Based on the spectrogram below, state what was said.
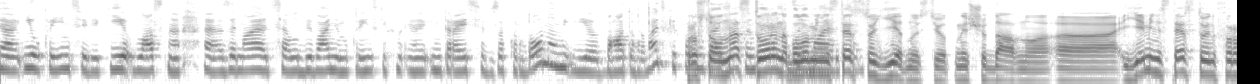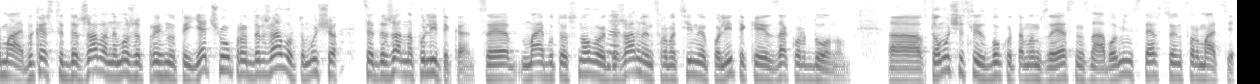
е, і українців, які власне е, займаються лобіванням українських інтересів за кордоном, і багато громадських Просто у нас створено було займаються. Міністерство єдності, от нещодавно. Є Міністерство інформації. Ви кажете, держава не може пригнути. Я чому про державу? Тому що це державна політика. Це має бути основою державної інформаційної політики за кордоном, в тому числі з боку там МЗС, не знаю, або Міністерство інформації.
